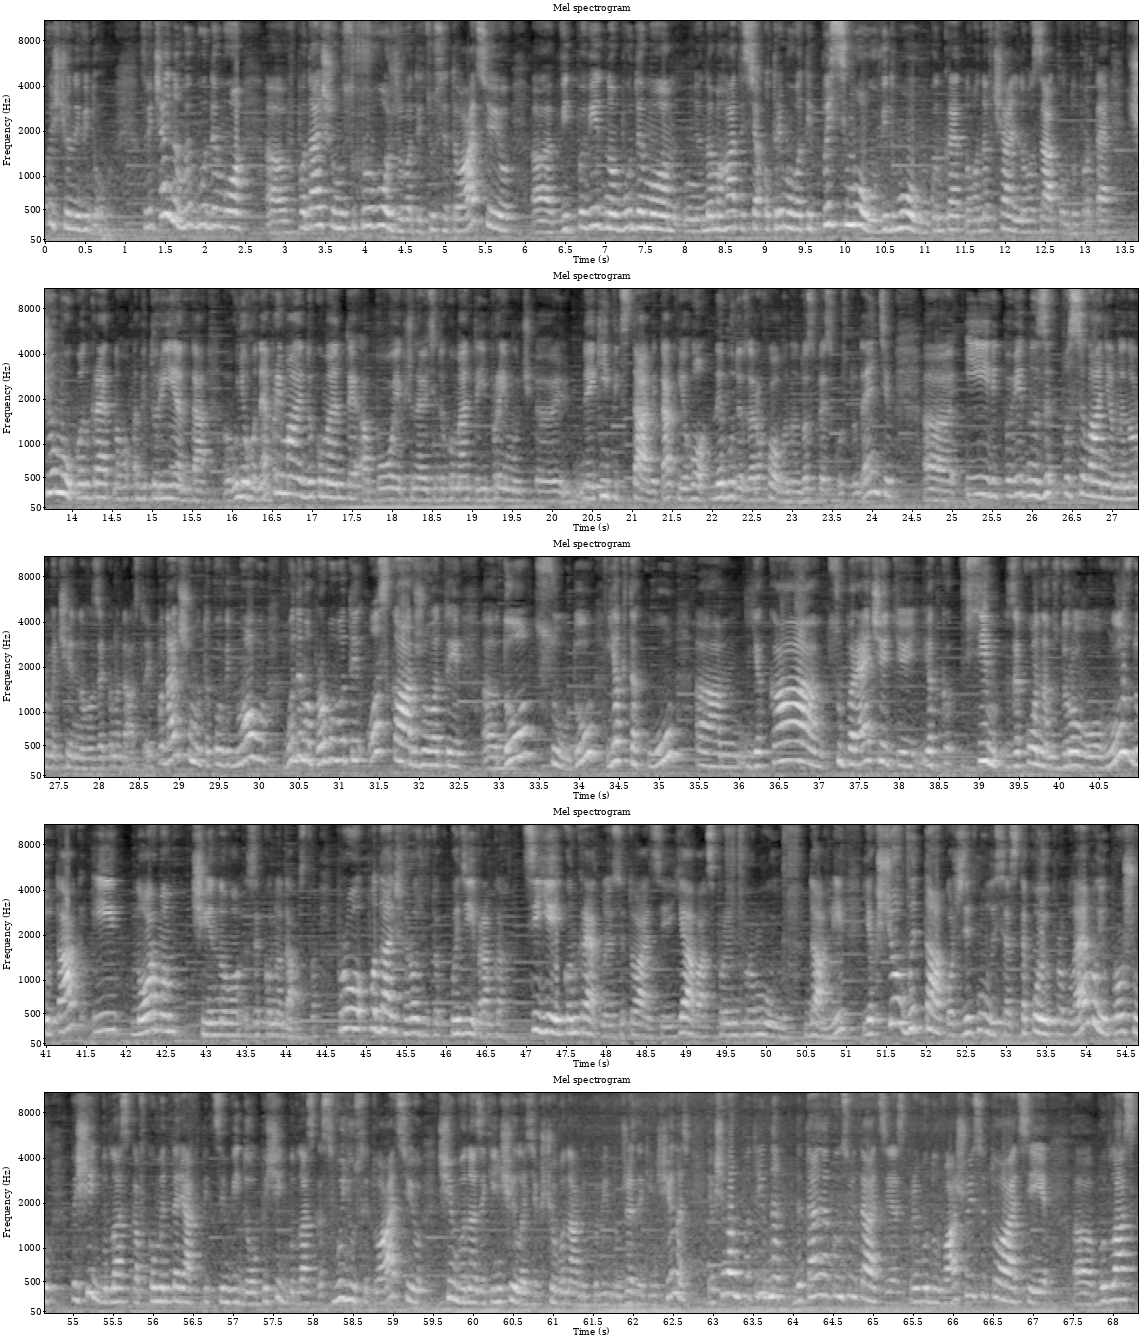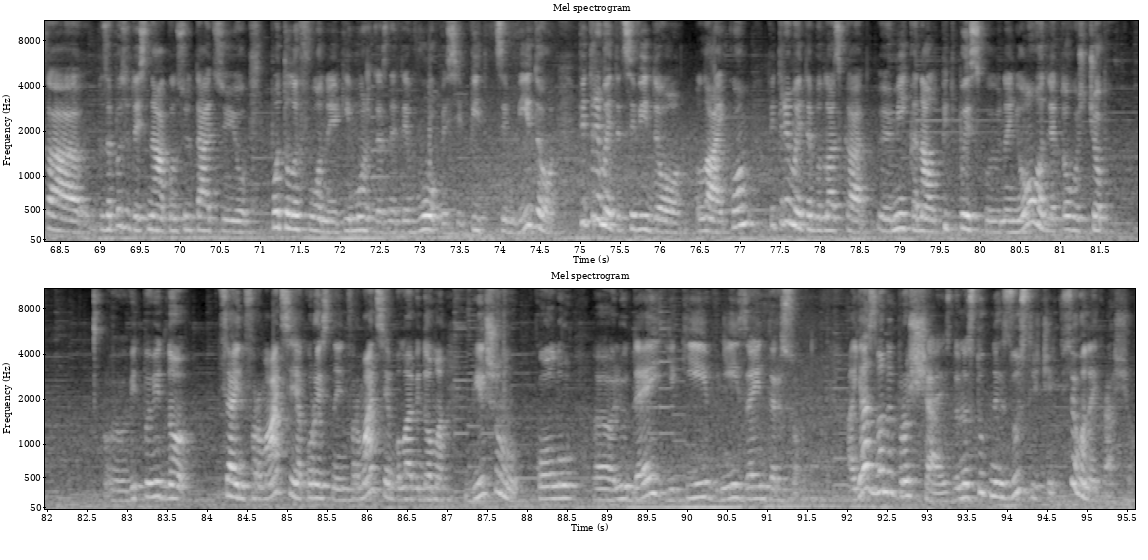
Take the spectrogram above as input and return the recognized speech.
поки що невідомо. Звичайно, ми будемо е, в подальшому супроводжувати цю ситуацію. Е, Відповідно, будемо намагатися отримувати письмову відмову конкретного навчального закладу про те, чому конкретного абітурієнта е, у нього не приймають документи, або якщо навіть ці документи і приймуть, на якій підставі так його не буде зараховано до списку студентів, і відповідно з посиланням на норми чинного законодавства. І в подальшому таку відмову будемо пробувати оскаржувати е, до суду як таку, е, яка суперечить як всім законам здорового глузду, так і нормам чинного законодавства. Про подальший розвиток подій в рамках цієї конкретної ситуації я вас проінформую далі. Якщо ви також зіткнулися з такою проблемою, прошу пишіть, будь ласка, в коментарях під цим відео. Пишіть, будь ласка, свою ситуацію, чим вона закінчилась, якщо вона відповідно вже закінчилась. Якщо вам потрібна детальна консультація з приводу вашої ситуації, будь ласка, записуйтесь на консультацію по телефону, який можете знайти в описі під цим відео. Підтримайте це відео лайком, підтримайте, будь ласка, е, мій канал підпискою на нього для того, щоб е, відповідно ця інформація, корисна інформація була відома більшому колу е, людей, які в ній заінтересовані. А я з вами прощаюсь. До наступних зустрічей. Всього найкращого.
